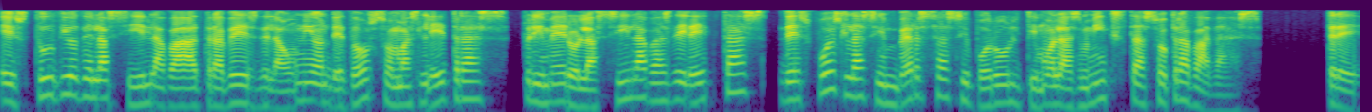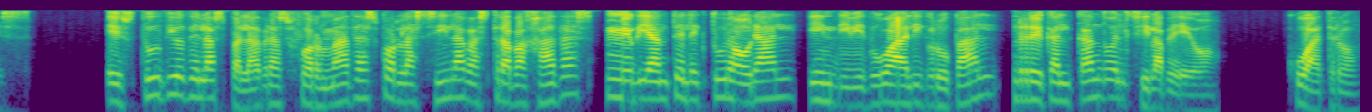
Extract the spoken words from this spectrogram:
Estudio de la sílaba a través de la unión de dos o más letras, primero las sílabas directas, después las inversas y por último las mixtas o trabadas. 3. Estudio de las palabras formadas por las sílabas trabajadas, mediante lectura oral, individual y grupal, recalcando el silabeo. 4.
